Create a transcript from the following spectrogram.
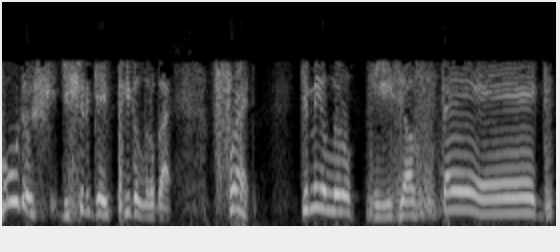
who the shit? You should have gave Pete a little bit. Fred, give me a little, he's a fag.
